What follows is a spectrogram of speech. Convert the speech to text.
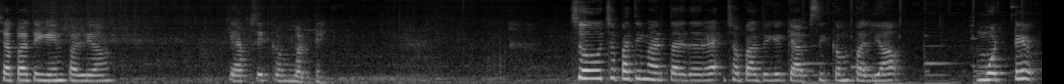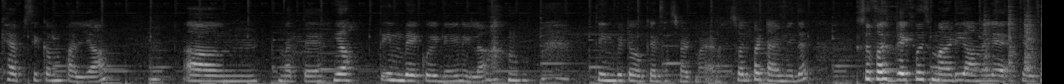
ಚಪಾತಿಗೆ ಏನು ಪಲ್ಯ? ಕ್ಯಾಪ್ಸಿಕಮ್ ಮೊಟ್ಟೆ. ಸೊ ಚಪಾತಿ ಮಾಡ್ತಾ ಇದ್ದಾರೆ. ಚಪಾತಿಗೆ ಕ್ಯಾಪ್ಸಿಕಮ್ ಪಲ್ಯ, ಮೊಟ್ಟೆ ಕ್ಯಾಪ್ಸಿಕಮ್ ಪಲ್ಯ ಮತ್ತು, ಯಾ ತಿನ್ನಬೇಕು ಇನ್ನೇನಿಲ್ಲ. ತಿನ್ಬಿಟ್ಟು ಕೆಲಸ ಸ್ಟಾರ್ಟ್ ಮಾಡೋಣ. ಸ್ವಲ್ಪ ಟೈಮ್ ಇದೆ. ಸೊ ಫಸ್ಟ್ ಬ್ರೇಕ್ಫಾಸ್ಟ್ ಮಾಡಿ, ಆಮೇಲೆ ಕೆಲಸ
